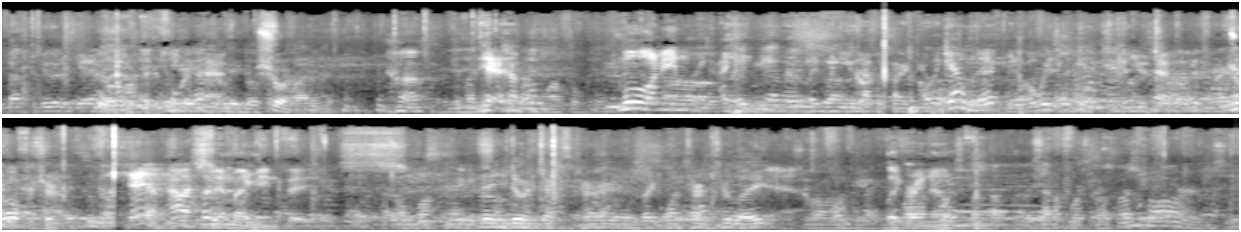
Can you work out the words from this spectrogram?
He's about to do it again. We'll take it forward. Sure. Yeah. Well, I mean, like, I hate like when you have a card and you're like, yeah, I'm deck, you always hate it. And you attack over Draw oh, for sure. Damn, now I Stand by main phase. Then you do it next turn. It's like one turn too late. Like right now. Is that a force northwest draw or is he?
